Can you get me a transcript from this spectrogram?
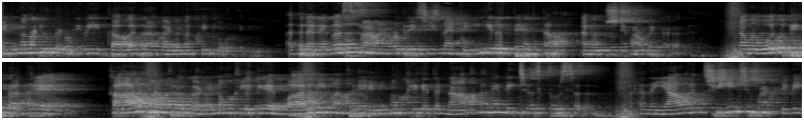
ಹೆಣ್ಮಕ್ಳು ಕೊಡ್ತೀವಿ ಕವರ್ನ ಗಂಡು ಮಕ್ಳಿಗೆ ಕೊಡ್ತೀವಿ. ಅದನ್ನ ರಿವರ್ಸ್ ಮಾಡಿ ನೋಡಿದ್ರೆ ಜೀವನ ಹೆಂಗಿರುತ್ತೆ ಅಂತ ನಾವು ಯೋಚನೆ ಮಾಡ್ಬೇಕಾಗತ್ತೆ. ನಾವು ಓದಬೇಕಾದ್ರೆ ಕಾರ್ ಮಾತ್ರ ಗಂಡು ಮಕ್ಕಳಿಗೆ ಬಾರ್ವಿ ಮಾತ್ರ, ಹೆಣ್ಮಕ್ಳಿಗೆ ಅಂತ ನಾವೇ ಟೀಚರ್ಸ್ ತೋರಿಸೋದು ಅದನ್ನ ಯಾವ ಚೇಂಜ್ ಮಾಡ್ತೀವಿ?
